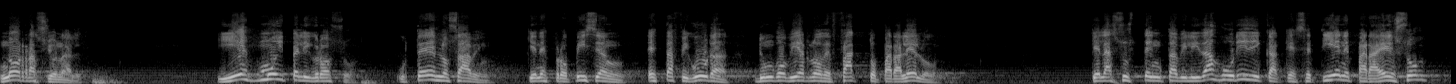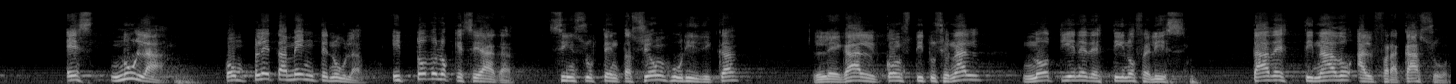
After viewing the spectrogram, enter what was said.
no racional. Y es muy peligroso, ustedes lo saben, quienes propician esta figura de un gobierno de facto paralelo, que la sustentabilidad jurídica que se tiene para eso es nula completamente nula. Y todo lo que se haga sin sustentación jurídica, legal, constitucional, no tiene destino feliz. Está destinado al fracaso,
